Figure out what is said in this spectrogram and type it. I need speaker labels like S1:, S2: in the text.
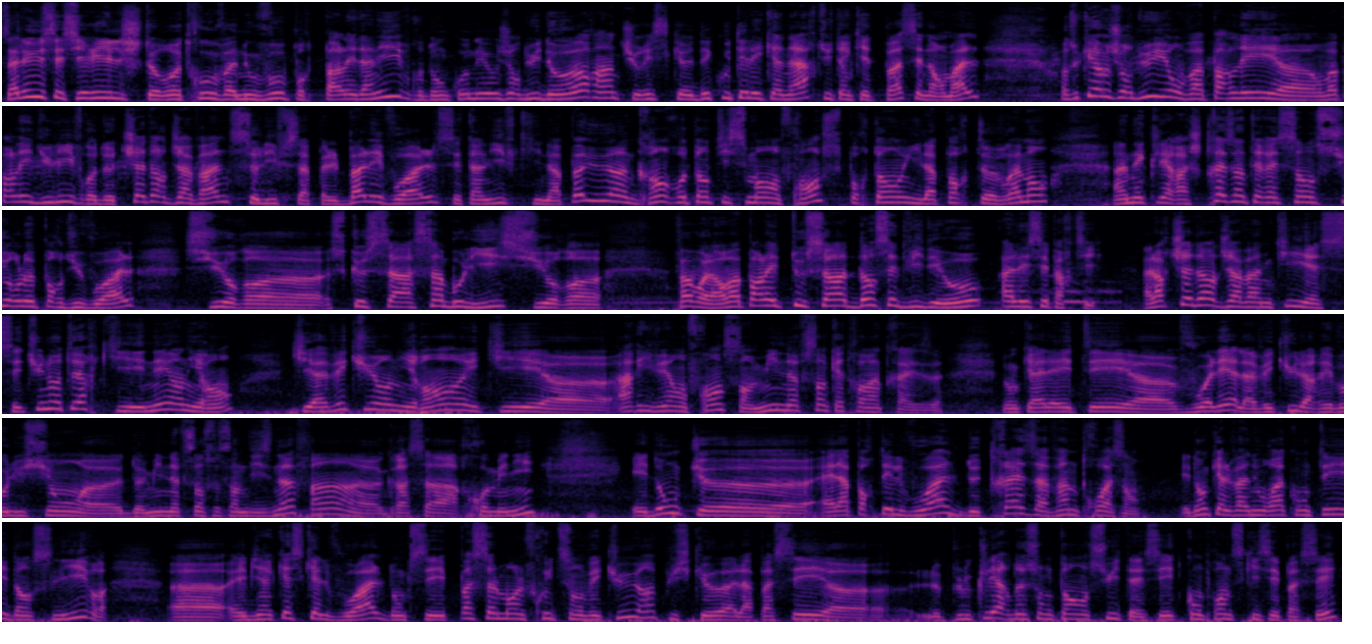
S1: Salut, c'est Cyril, je te retrouve à nouveau pour te parler d'un livre. Donc on est aujourd'hui dehors, hein. tu risques d'écouter les canards, tu t'inquiètes pas, c'est normal. En tout cas aujourd'hui on va parler, euh, on va parler du livre de Chador Javan. Ce livre s'appelle Bas les voiles. C'est un livre qui n'a pas eu un grand retentissement en France. Pourtant il apporte vraiment un éclairage très intéressant sur le port du voile, sur euh, ce que ça symbolise, sur... Euh, enfin voilà, on va parler de tout ça dans cette vidéo. Allez c'est parti. Alors Chador Javan, qui est C'est une auteure qui est née en Iran, qui a vécu en Iran et qui est euh, arrivée en France en 1993. Donc elle a été euh, voilée, elle a vécu la révolution euh, de 1979 hein, grâce à Khomeini. Et donc elle a porté le voile de 13 à 23 ans. Et donc elle va nous raconter dans ce livre, eh bien qu'est-ce qu'elle voile. Donc c'est pas seulement le fruit de son vécu, hein, puisqu'elle a passé le plus clair de son temps ensuite à essayer de comprendre ce qui s'est passé.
